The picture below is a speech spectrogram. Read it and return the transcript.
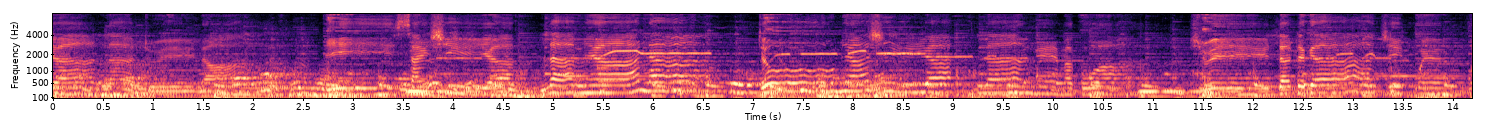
ရှိရာလာတွေလားဒီဆိုင်ရှိရာလာများလားတို့များရှိရာလာငယ်မကွာရွှေလက်တကားကြီးပွင့်ပွင့်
